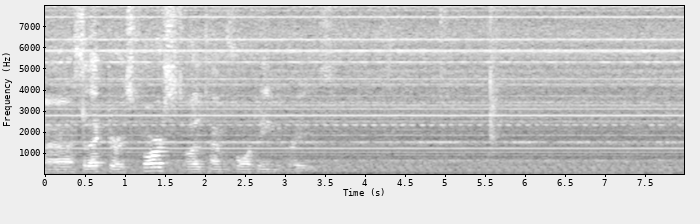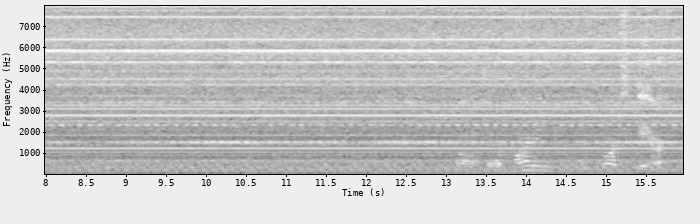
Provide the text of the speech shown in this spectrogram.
Uh, selector is first, oil temp 14 degrees. So we're turning in first gear.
